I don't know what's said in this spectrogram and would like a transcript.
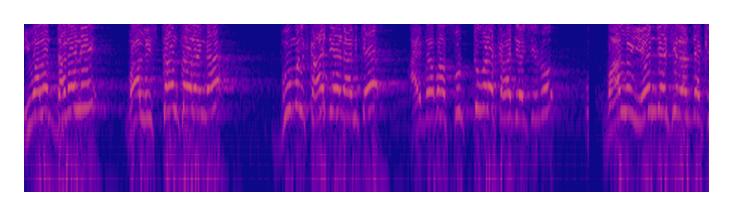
ఇవాళ ధరని వాళ్ళ ఇష్టానుసారంగా భూములు కాజేయడానికే హైదరాబాద్ చుట్టూ కూడా కాజేసిర్రు. వాళ్ళు ఏం చేసిరు అధ్యక్ష?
